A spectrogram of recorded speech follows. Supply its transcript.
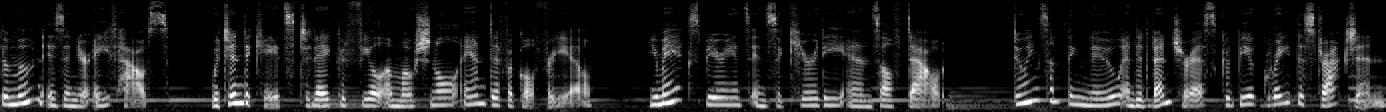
The moon is in your eighth house, which indicates today could feel emotional and difficult for you. You may experience insecurity and self doubt. Doing something new and adventurous could be a great distraction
